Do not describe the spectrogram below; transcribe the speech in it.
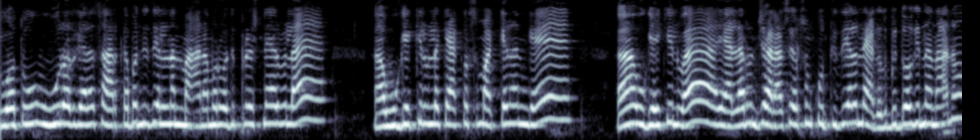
ಇವತ್ತು ಊರವ್ರಿಗೆಲ್ಲ ಸಾರ್ಕ ಬಂದಿದ್ದಿಲ್ಲ ನನ್ನ ಮಾನ ಬರೋದು ಪ್ರಶ್ನೆ ಇರಲ್ಲ ನಾ ಉಗೇಕಿರಲ್ಲ ಕ್ಯಾಕಸ್ ಮಕ್ಕೆ ನನಗೆ? ಆ ಉಗೇಕಿಲ್ವಾ ಎಲ್ಲರೂ ಜಲ ಸೇರ್ಸ್ಕೊಂಡು ಕೂತಿದ್ದಿಲ್ಲ ನೆಗದು ಬಿದ್ದೋಗಿದ್ದೆ ನಾನು?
